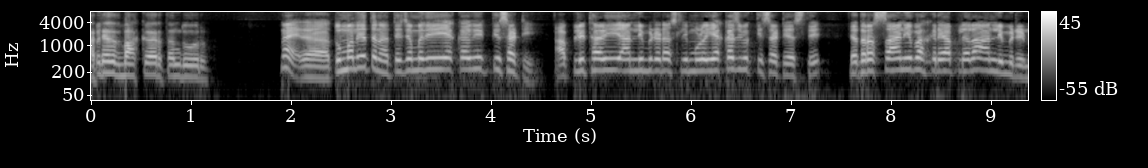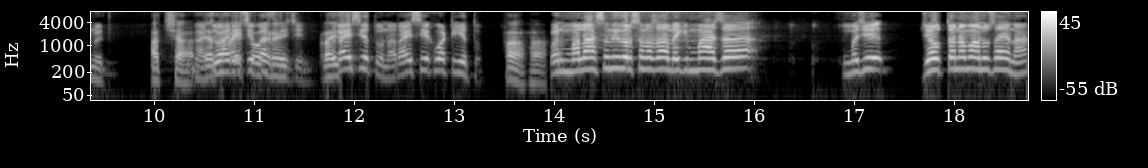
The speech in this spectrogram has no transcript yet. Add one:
आता त्याच्यात भाकर तंदूर? नाही अं, तुम्हाला येतं ना त्याच्यामध्ये एका व्यक्तीसाठी आपली थाळी अनलिमिटेड असल्यामुळे एकाच व्यक्तीसाठी असते. त्यात रस्सा आणि भाकरी आपल्याला अनलिमिटेड मिळते अच्छा. हा, त्यात ज्वारीची rice वगैरे- बाजरीची rice- राईस येतो ना राईस एक वाटी येतो. हा हा. पण मला असं निदर्शनास आलं की माझा म्हणजे जेवताना माणूस आहे ना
